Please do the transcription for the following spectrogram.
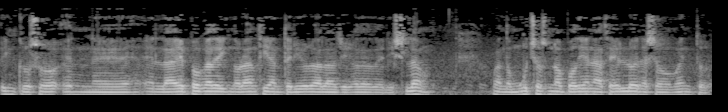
incluso en, eh, en la época de ignorancia anterior a la llegada del Islam cuando muchos no podían hacerlo en ese momento.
